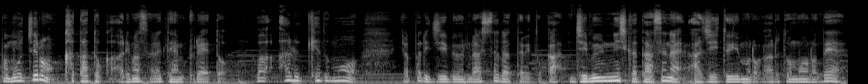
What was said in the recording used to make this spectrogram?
まあ、もちろん型とかありますよね。テンプレートはあるけどもやっぱり自分らしさだったりとか自分にしか出せない味というものがあると思うので、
